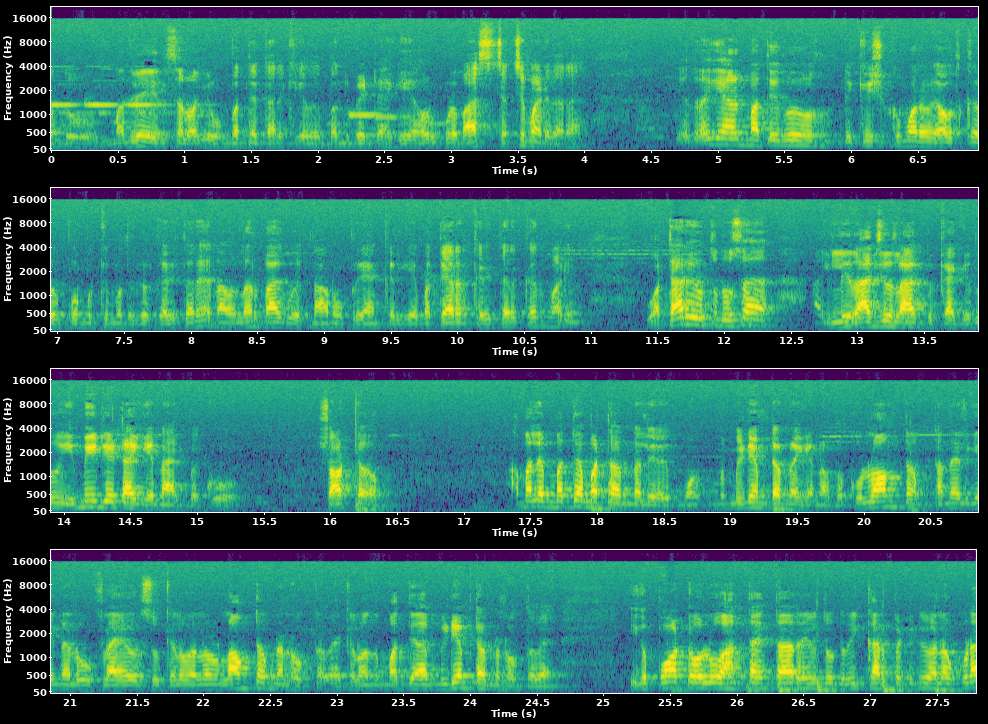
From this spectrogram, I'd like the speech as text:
ಒಂದು ಮದುವೆ ಇದ್ರ ಸಲುವಾಗಿ ಒಂಬತ್ತನೇ ತಾರೀಕಿಗೆ ಬಂದು ಭೇಟಿಯಾಗಿ ಅವರು ಕೂಡ ಭಾಷೆ ಚರ್ಚೆ ಮಾಡಿದ್ದಾರೆ. ಇದ್ರಾಗೆ ಎರಡು ಮತ್ತೆ ಇದು ಡಿ ಕೆ ಶಿವಕುಮಾರ್ ಯಾವ್ದು ಕರ್ ಉಪಮುಖ್ಯಮಂತ್ರಿಗಳು ಕರೀತಾರೆ. ನಾವೆಲ್ಲರೂ ಭಾಗವಹಿಸಿ, ನಾನು ಪ್ರಿಯಾಂಕರಿಗೆ ಮತ್ತೆ ಯಾರನ್ನು ಕರೀತಾರೆ ಕರ್ ಮಾಡಿ. ಒಟ್ಟಾರೆ ಇವತ್ತು ದಿವಸ ಇಲ್ಲಿ ರಾಜ್ಯದಲ್ಲಿ ಆಗಬೇಕಾಗಿದ್ದು ಇಮಿಡಿಯೇಟಾಗಿ ಏನಾಗಬೇಕು? ಶಾರ್ಟ್ ಟರ್ಮ್ ಆಮೇಲೆ ಮಧ್ಯಮ ಟರ್ಮ್ನಲ್ಲಿ ಮೀಡಿಯಮ್ ಟರ್ಮ್ನಾಗ ಏನಾಗಬೇಕು? ಲಾಂಗ್ ಟರ್ಮ್ ಟನಲ್ ಗಿನ್ನಲು ಫ್ಲೈಓವರ್ಸು ಕೆಲವೆಲ್ಲ ಲಾಂಗ್ ಟರ್ಮ್ನಲ್ಲಿ ಹೋಗ್ತವೆ. ಕೆಲವೊಂದು ಮಧ್ಯ ಮೀಡಿಯಮ್ ಟರ್ಮ್ನಲ್ಲಿ ಹೋಗ್ತವೆ. ಈಗ ಪಾಟೋಲು ಅಂತ ಇಂಥ ಇದು ರೀಕಾರ್ಪೆಟಿಂಗ್ ಇವೆಲ್ಲ ಕೂಡ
